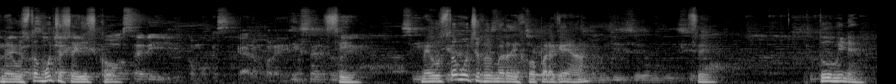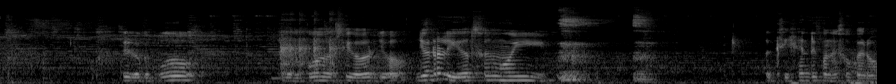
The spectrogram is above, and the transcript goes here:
me gustó mucho ese disco. Poser y como que se quedaron por ahí. ¿no? Exacto. Sí. Sí, Me gustó mucho el primer disco, ¿para qué, ah? en 2016, 2017. Sí. Tú, Mine. de lo que pudo lo que a ver yo yo en realidad soy muy exigente con eso pero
